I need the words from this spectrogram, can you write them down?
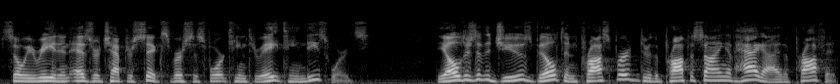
So we read in Ezra chapter 6, verses 14 through 18, these words The elders of the Jews built and prospered through the prophesying of Haggai the prophet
